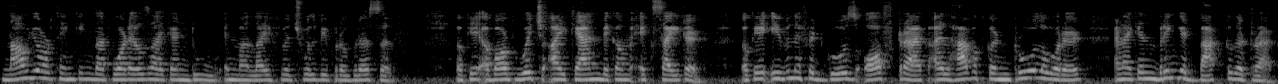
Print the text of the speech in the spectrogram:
now you're thinking that what else i can do in my life which will be progressive okay about which i can become excited okay? Even if it goes off track i'll have a control over it and i can bring it back to the track.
